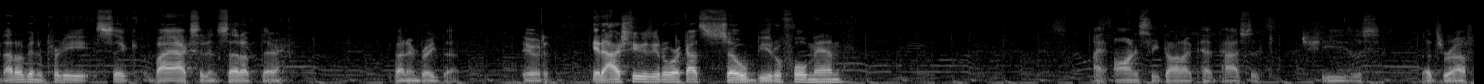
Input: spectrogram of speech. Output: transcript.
That'd have been a pretty sick by accident setup there. If I didn't break that. Dude. It actually was gonna work out so beautiful, man. Honestly thought I pet passive. Jesus. That's rough.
